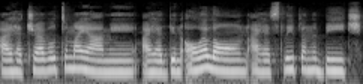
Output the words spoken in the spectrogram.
I had traveled to Miami, I had been all alone, I had slept on the beach,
